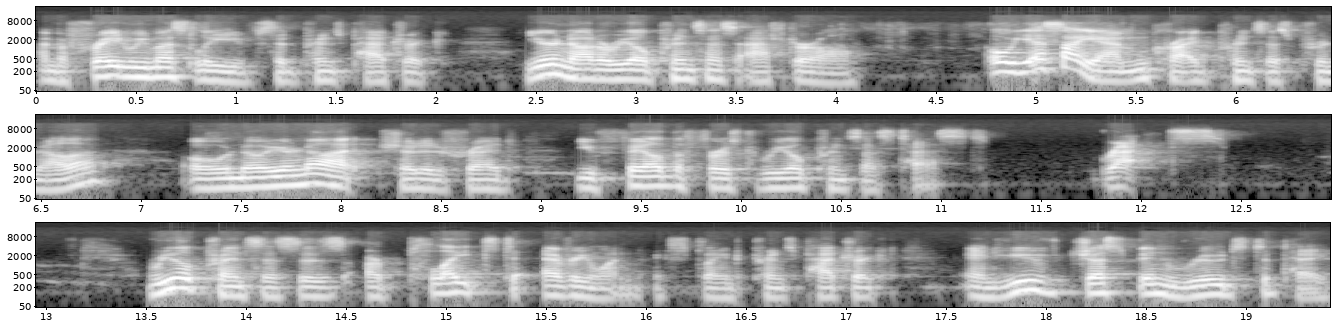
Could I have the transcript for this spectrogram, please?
I'm afraid we must leave, said Prince Patrick. You're not a real princess after all. Oh, yes, I am, cried Princess Prunella. Oh, no, you're not, shouted Fred. You failed the first real princess test. Rats. Real princesses are polite to everyone, explained Prince Patrick, and you've just been rude to Peg.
